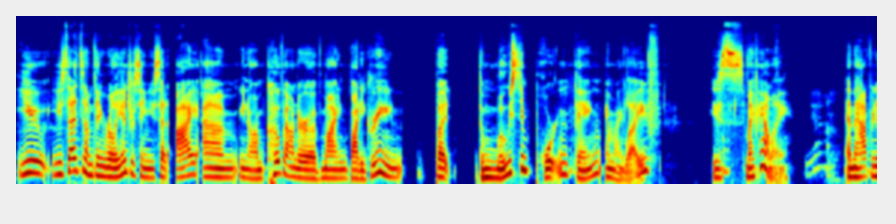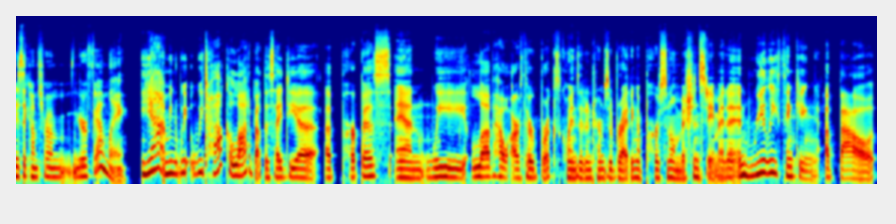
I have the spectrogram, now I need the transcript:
You you said something really interesting. You said, "I am," you know, I'm co-founder of Mind Body Green, but the most important thing in my life is my family. Yeah. And the happiness that comes from your family. Yeah, I mean, we, we talk a lot about this idea of purpose, and we love how Arthur Brooks coins it in terms of writing a personal mission statement and really thinking about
